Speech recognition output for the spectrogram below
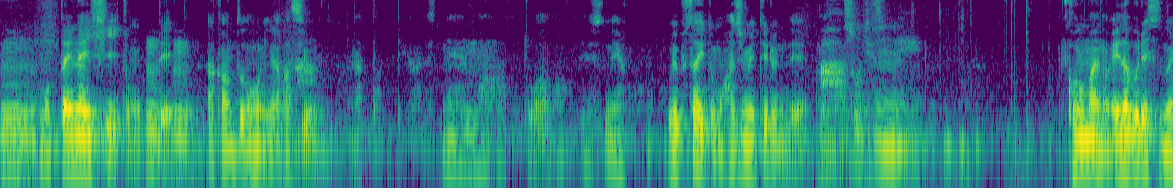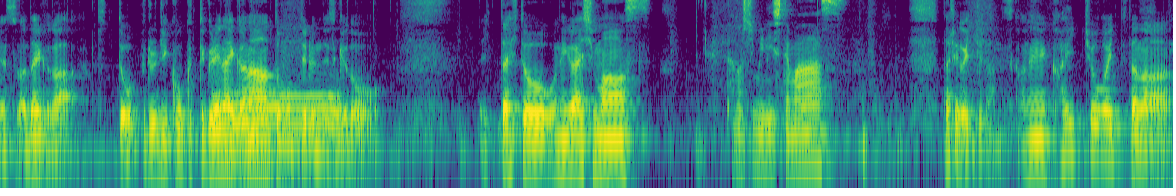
うん。もったいないしと思ってアカウントの方に流すようにですね、うん。まあ、あとはですねウェブサイトも始めてるんで。ああそうですね、この前の AWS のやつは誰かがきっとプルリク送ってくれないかなと思ってるんですけど。行った人お願いします。楽しみにしてます。誰が言ってたんですかね。会長が言ってたのは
